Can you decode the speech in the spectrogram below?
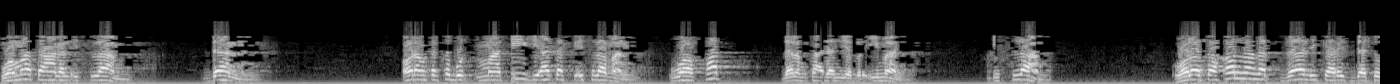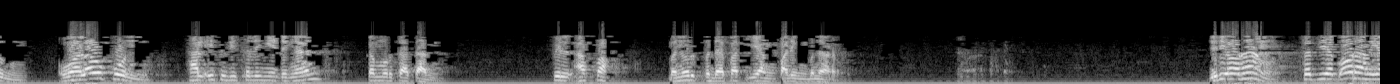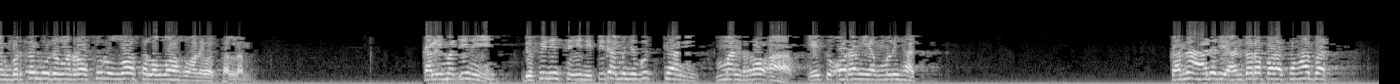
Wa mata 'ala islam. Dan orang tersebut mati di atas keislaman. Wafat dalam keadaan dia beriman. Islam. Wala takhallanat dzalika riddatun. Walaupun hal itu diselingi dengan kemurtatan fil afah menurut pendapat yang paling benar jadi orang setiap orang yang bertemu dengan Rasulullah sallallahu alaihi wasallam kalimat ini definisi ini tidak menyebutkan man ro'a yaitu orang yang melihat karena ada di antara para sahabat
